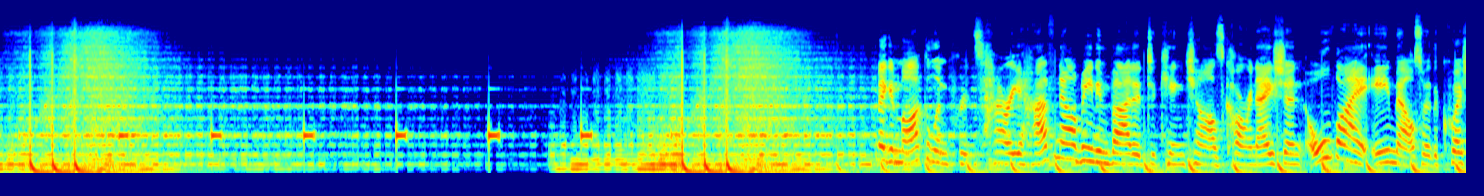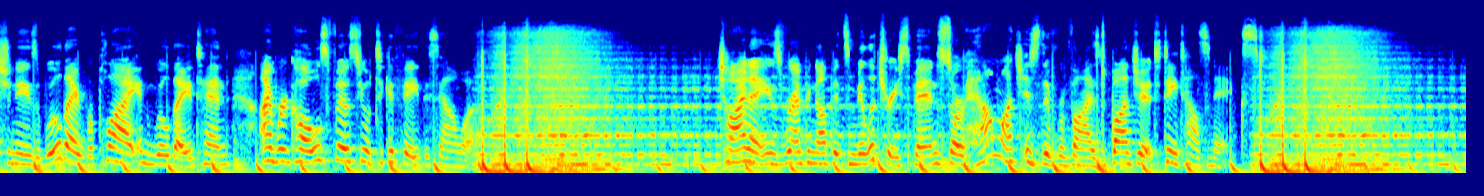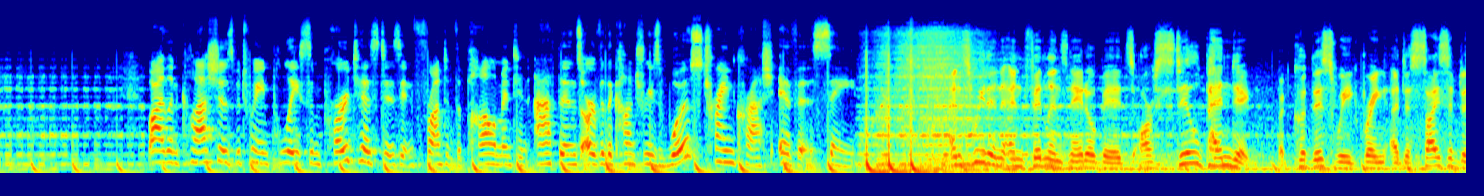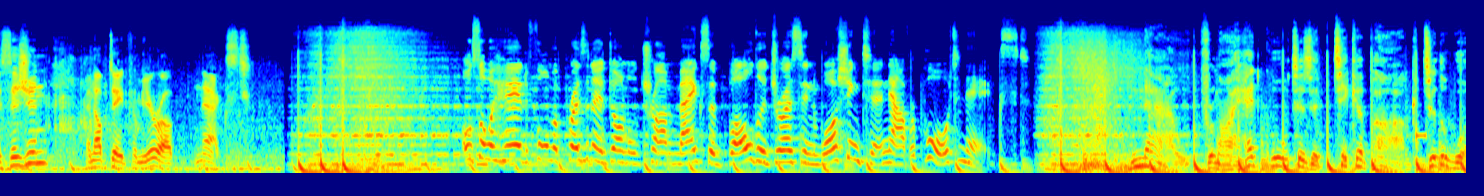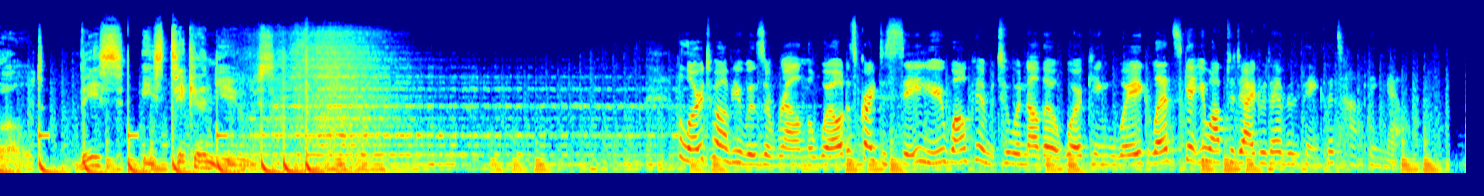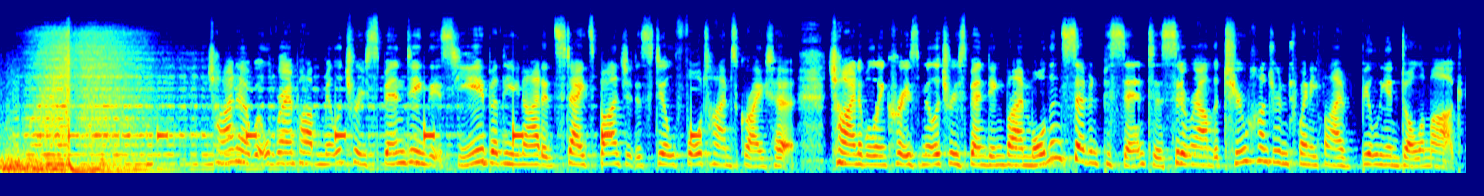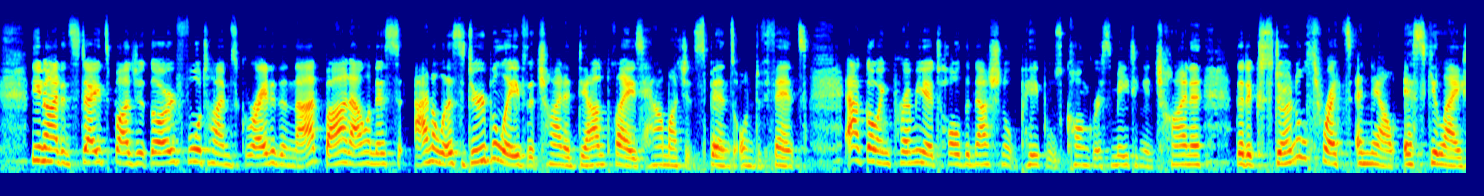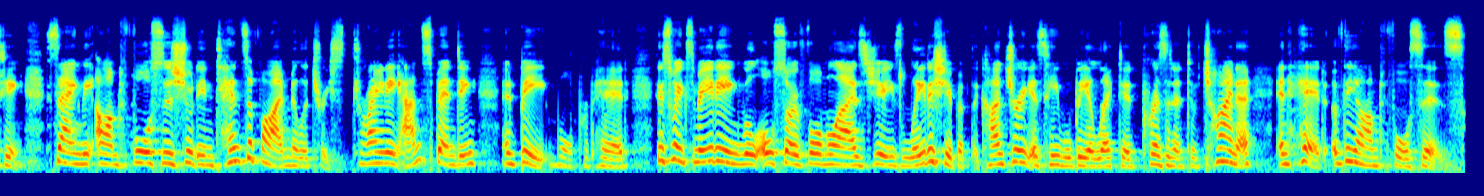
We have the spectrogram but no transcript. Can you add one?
Meghan Markle and Prince Harry have now been invited to King Charles' coronation, all via email. So the question is will they reply and will they attend? I'm Brooke Coles. First, your ticker feed this hour. China is ramping up its military spend, so how much is the revised budget? Details next. Violent clashes between police and protesters in front of the parliament in Athens over the country's worst train crash ever seen. And Sweden and Finland's NATO bids are still pending. But could this week bring a decisive decision? An update from Europe next. Also ahead, former President Donald Trump makes a bold address in Washington. Our report next. Now, from our headquarters at Ticker Park to the world, this is Ticker News. Hello to our viewers around the world. It's great to see you. Welcome to another working week. Let's get you up to date with everything that's happening now. China will ramp up military spending this year, but the United States budget is still four times greater. China will increase military spending by more than 7% to sit around the $225 billion mark. The United States budget, though, four times greater than that, but analysts, analysts do believe that China downplays how much it spends on defence. Outgoing Premier told the National People's Congress meeting in China that external threats are now escalating, saying the armed forces should intensify military training and spending and be more prepared. This week's meeting will also formalise Xi's leadership of the country as he will be elected president of China and head of the armed forces.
